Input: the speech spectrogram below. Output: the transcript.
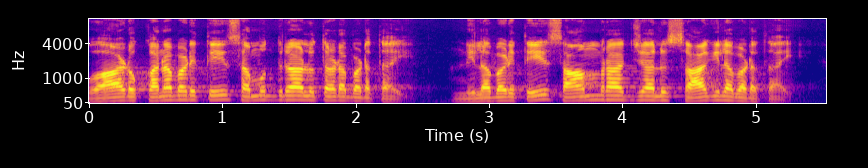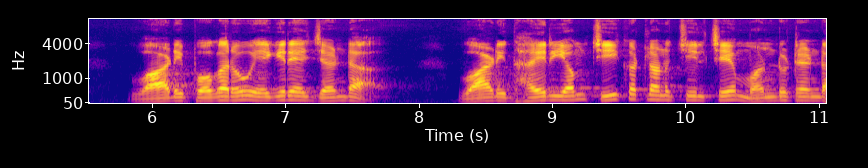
వాడు కనబడితే సముద్రాలు తడబడతాయి నిలబడితే సామ్రాజ్యాలు సాగిలబడతాయి. వాడి పొగరు ఎగిరే జెండా వాడి ధైర్యం చీకట్లను చీల్చే మండుటెండ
